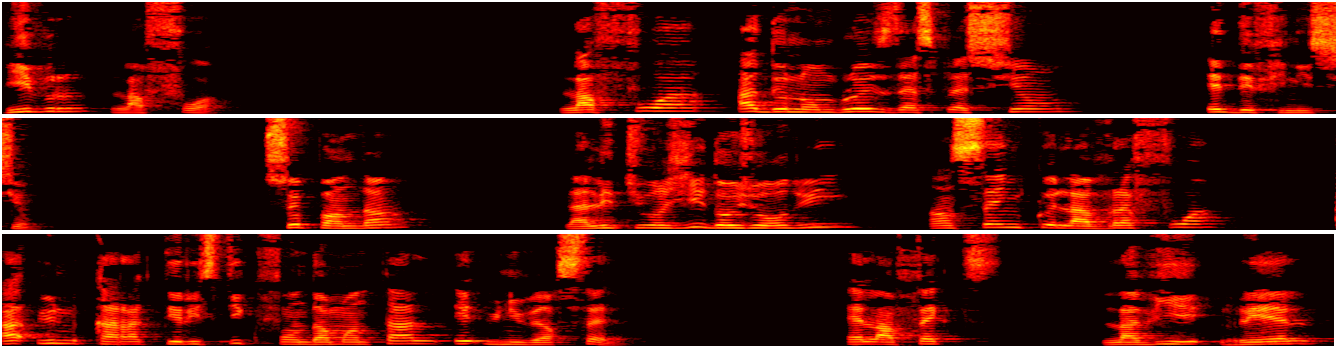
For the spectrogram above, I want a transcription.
vivre la foi. La foi a de nombreuses expressions et définitions. Cependant, la liturgie d'aujourd'hui enseigne que la vraie foi a une caractéristique fondamentale et universelle. Elle affecte la vie réelle.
